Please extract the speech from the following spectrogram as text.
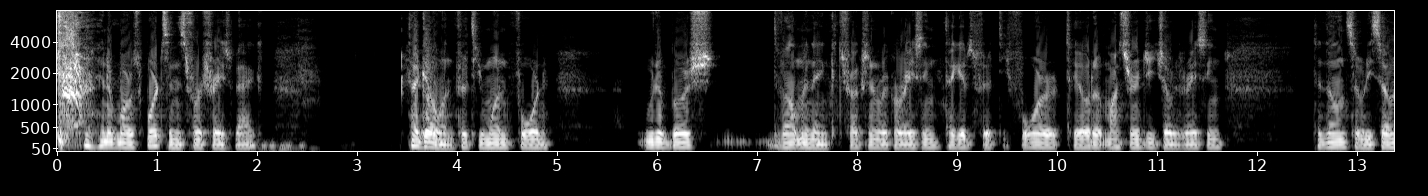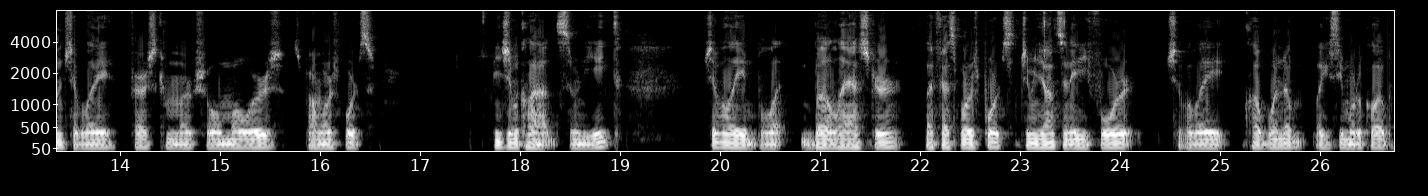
Hendrick Motorsports in his first race back. Ty Gilliland, 51 Ford, Ruda Bush Development and Construction, Rico Racing, Ty Gibbs, 54 Toyota, Monster Energy, Joe's Racing, Ty Dillon, 77 Chevrolet, Ferris Commercial Mowers, Spire Motorsports, BJ McLeod, 78. Chevrolet Blaster, FS Motorsports. Jimmie Johnson, 84. Chevrolet Club Wyndham, Legacy Motor Club.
